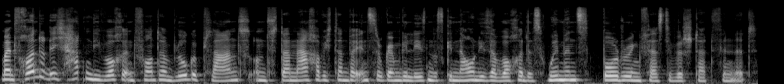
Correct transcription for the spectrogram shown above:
Mein Freund und ich hatten die Woche in Fontainebleau geplant und danach habe ich dann bei Instagram gelesen, dass genau in dieser Woche das Women's Bouldering Festival stattfindet.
